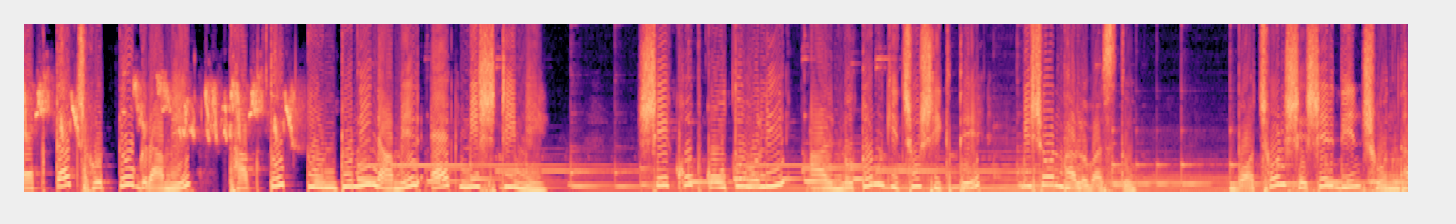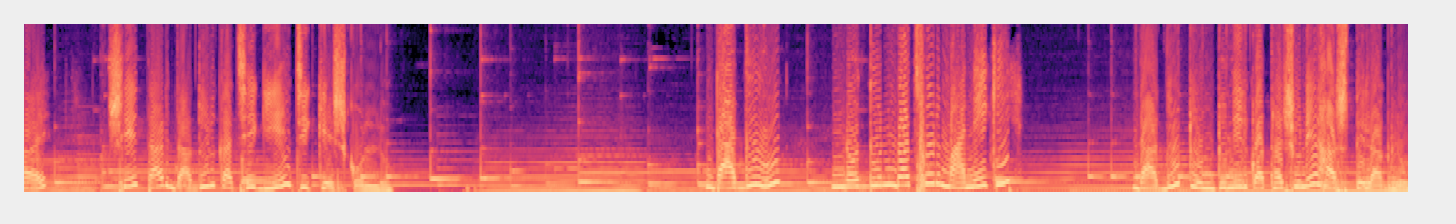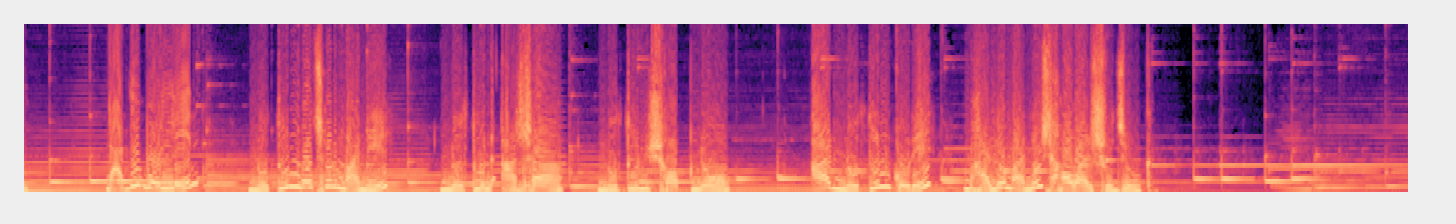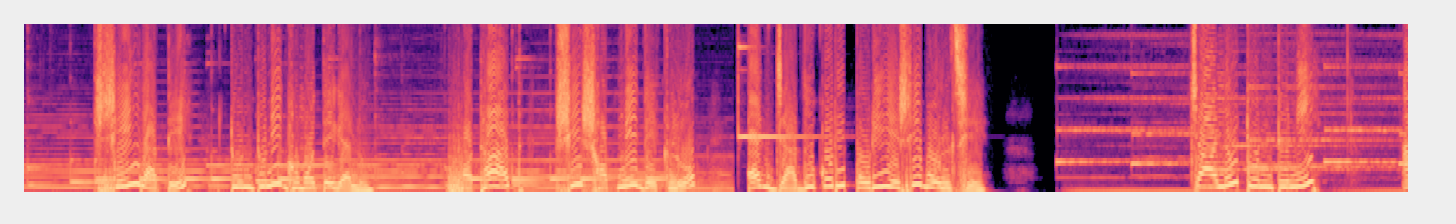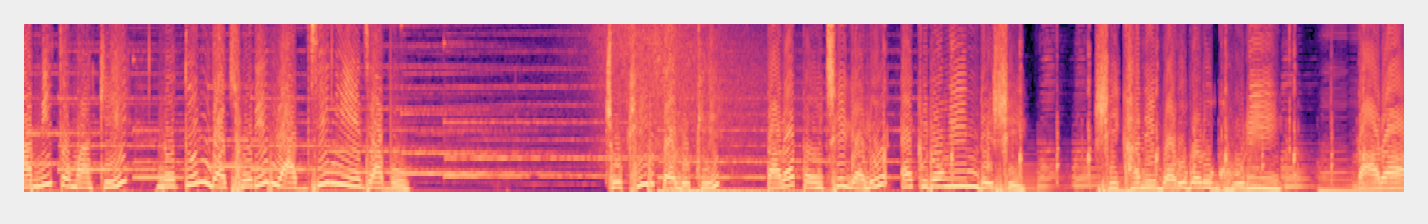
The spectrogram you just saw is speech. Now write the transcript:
একটা ছোট্ট গ্রামে থাকতো টুনটুনি নামের এক মিষ্টি মেয়ে। সে খুব কৌতূহলী আর নতুন কিছু শিখতে ভীষণ ভালোবাসতো। বছর শেষের দিন সন্ধ্যায় সে তার দাদুর কাছে গিয়ে জিজ্ঞেস করল, দাদু, নতুন বছর মানে কি? দাদু টুনটুনির কথা শুনে হাসতে লাগল। দাদু বললেন নতুন বছর মানে নতুন আশা, নতুন স্বপ্ন, আর নতুন করে ভালো মানুষ হওয়ার সুযোগ। সেই রাতে টুনটুনি ঘুমোতে গেল। হঠাৎ সে স্বপ্নে দেখল, এক জাদুকরি পরী এসে বলছে, চলো টুনটুনি, আমি তোমাকে নতুন বছরের রাজ্যে নিয়ে যাব। চোখের পলকে তারা পৌঁছে গেল এক রঙিন দেশে। সেখানে বড় বড় ঘড়ি তারা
